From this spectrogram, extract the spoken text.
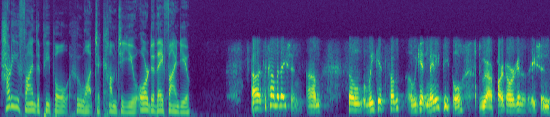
How do you find the people who want to come to you, or do they find you? Uh, it's a combination. Um, so we get some, we get many people through our partner organizations.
